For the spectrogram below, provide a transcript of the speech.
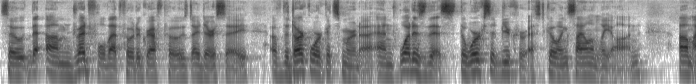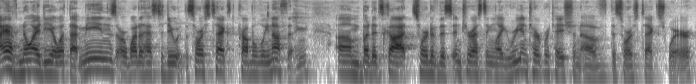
So the, um, dreadful that photograph posed, I dare say, of the dark work at Smyrna, and what is this? The works at Bucharest going silently on. Um, I have no idea what that means or what it has to do with the source text, probably nothing. Um, but it's got sort of this interesting like reinterpretation of the source text where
